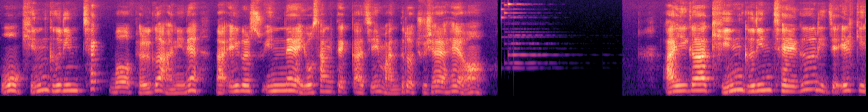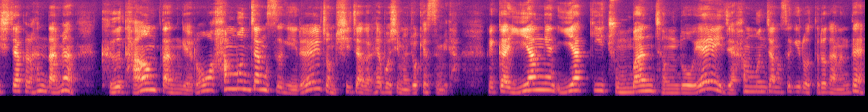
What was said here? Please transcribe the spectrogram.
오, 긴 그림책 뭐 별거 아니네. 나 읽을 수 있네. 요 상태까지 만들어 주셔야 해요. 아이가 긴 그림책을 이제 읽기 시작을 한다면 그 다음 단계로 한 문장 쓰기를 좀 시작을 해보시면 좋겠습니다. 그러니까 2학년 2학기 중반 정도에 이제 한 문장 쓰기로 들어가는데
